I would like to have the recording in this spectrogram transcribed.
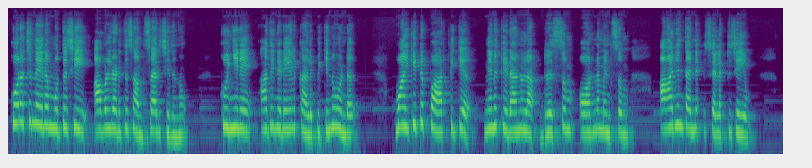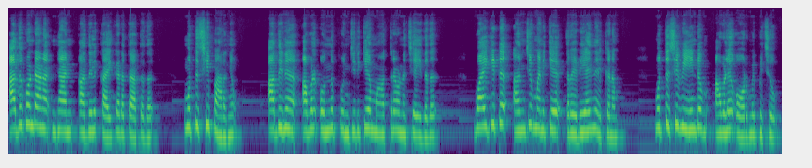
കുറച്ചു നേരം മുത്തശ്ശി അവളുടെ അടുത്ത് സംസാരിച്ചിരുന്നു. കുഞ്ഞിനെ അതിനിടയിൽ കളിപ്പിക്കുന്നുമുണ്ട്. വൈകിട്ട് പാർട്ടിക്ക് നിനക്കിടാനുള്ള ഡ്രസ്സും ഓർണമെന്റ്സും ആര്യം തന്നെ സെലക്ട് ചെയ്യും. അതുകൊണ്ടാണ് ഞാൻ അതിൽ കൈകടത്താത്തത് മുത്തശ്ശി പറഞ്ഞു. അതിന് അവൾ ഒന്ന് പുഞ്ചിരിക്കുക മാത്രമാണ് ചെയ്തത്. വൈകിട്ട് അഞ്ചു മണിക്ക് റെഡിയായി നിൽക്കണം. മുത്തശ്ശി വീണ്ടും അവളെ ഓർമ്മിപ്പിച്ചു.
